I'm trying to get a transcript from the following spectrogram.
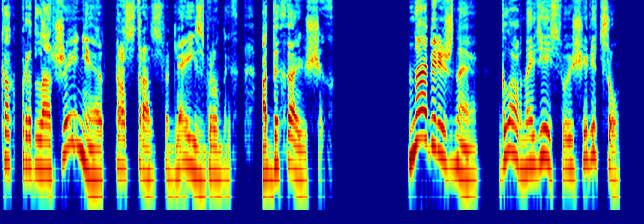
как предложение пространства для избранных, отдыхающих. Набережная — главное действующее лицо.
